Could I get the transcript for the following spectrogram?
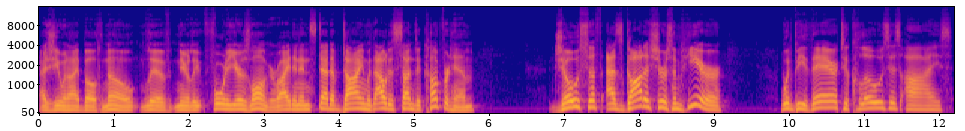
as you and I both know, live nearly 40 years longer, right? And instead of dying without his son to comfort him, Joseph, as God assures him here, would be there to close his eyes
